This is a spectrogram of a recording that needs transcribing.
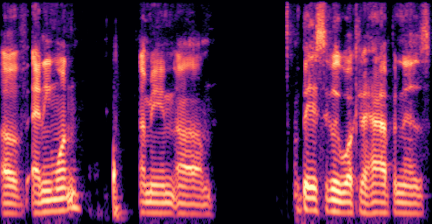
of anyone. I mean, um, basically, what can happen is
